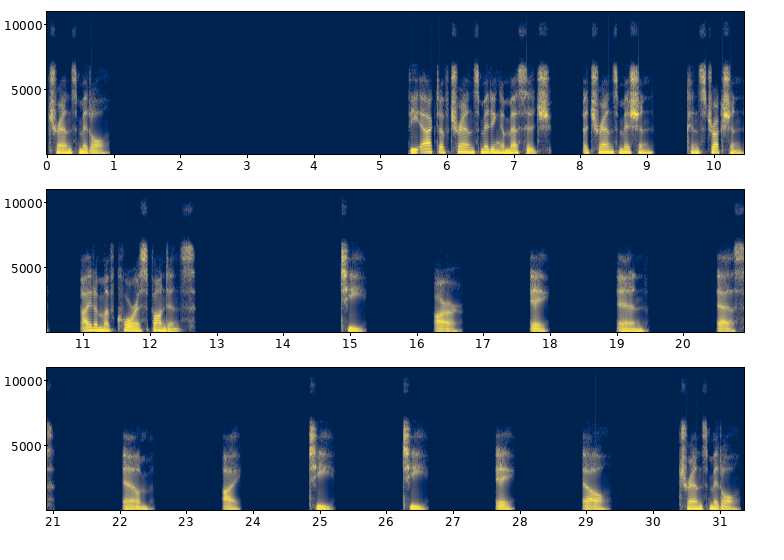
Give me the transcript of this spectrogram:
transmittal. The act of transmitting a message, a transmission, construction, item of correspondence. T. R. A. N. S. M. I. T. T. A. L Transmittal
